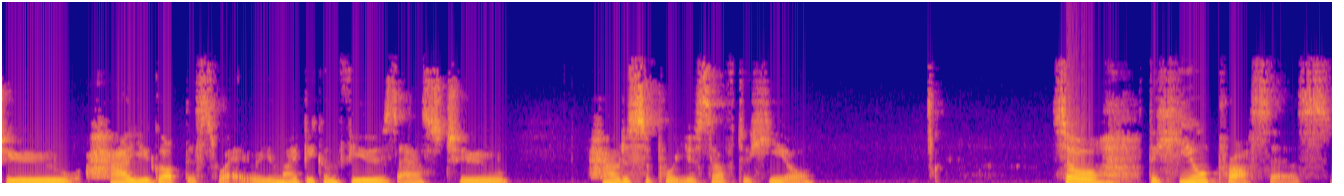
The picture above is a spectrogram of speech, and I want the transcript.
to how you got this way, or you might be confused as to how to support yourself to heal. So, the heal process,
